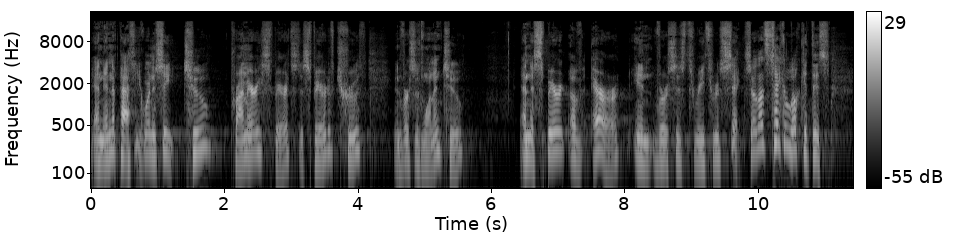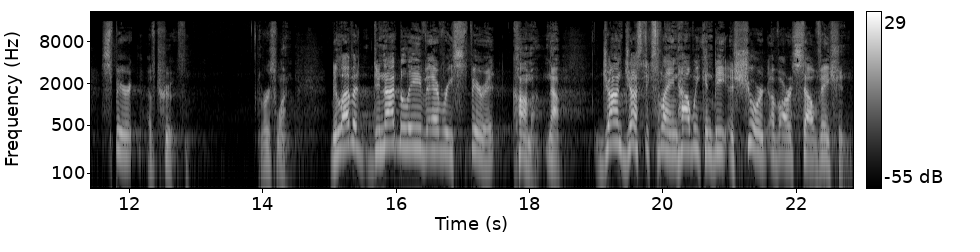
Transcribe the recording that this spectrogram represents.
And in the passage, we're going to see two primary spirits the spirit of truth in verses 1 and 2, and the spirit of error in verses 3 through 6. So let's take a look at this spirit of truth. Verse 1 Beloved, do not believe every spirit comma. Now, John just explained how we can be assured of our salvation.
